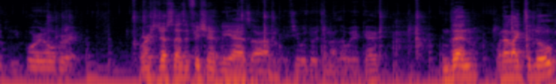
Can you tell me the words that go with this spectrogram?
and you pour it over it. Works just as efficiently as um, if you would do it another way. Okay. And then what I like to do.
